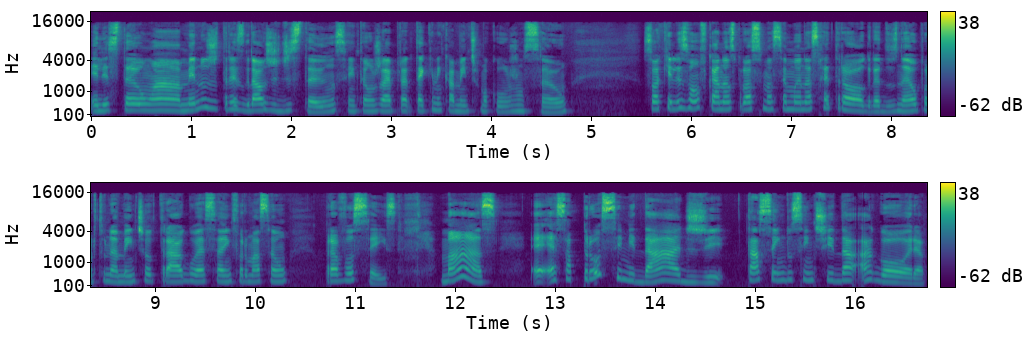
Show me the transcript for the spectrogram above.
Eles estão a menos de 3 graus de distância, então já é pra, tecnicamente uma conjunção. Só que eles vão ficar nas próximas semanas retrógrados, né? Oportunamente eu trago essa informação para vocês. Mas é, essa proximidade está sendo sentida agora.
